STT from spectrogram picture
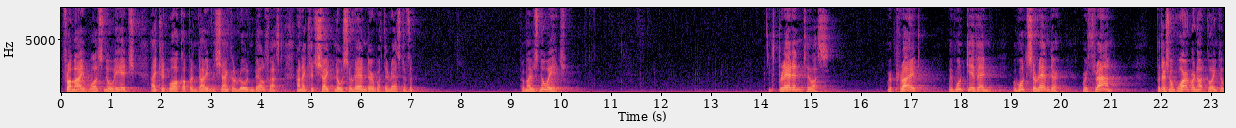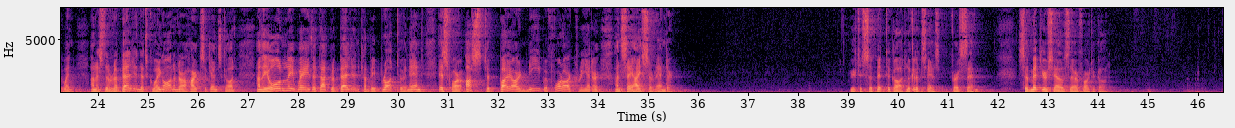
From I was no age, I could walk up and down the Shankill Road in Belfast and I could shout no surrender with the rest of them. From I was no age. It's bred into us. We're proud. We won't give in. We won't surrender. We're thran. But there's a war we're not going to win. And it's the rebellion that's going on in our hearts against God. And the only way that that rebellion can be brought to an end is for us to bow our knee before our Creator and say, I surrender. We are to submit to God. Look at it says, verse 7. Submit yourselves therefore to God.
